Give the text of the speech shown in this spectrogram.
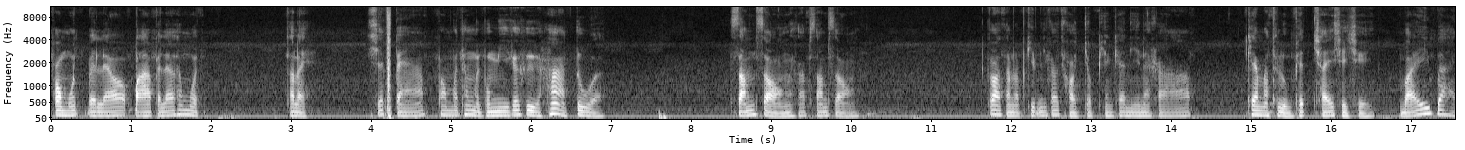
พอมุดไปแล้วปลาไปแล้วทั้งหมด เท่าไหร่ เช็คแป๊บพอมาทั้งหมดผมมีก็คือห้าตัว ซ้ำสองนะครับ ซ้ำสองก็สำหรับคลิปนี้ก็ขอจบเพียงแค่นี้นะครับ แค่มาถลุงเพชรใช้เฉยๆบายบาย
